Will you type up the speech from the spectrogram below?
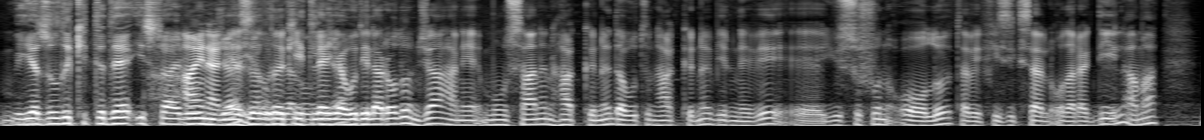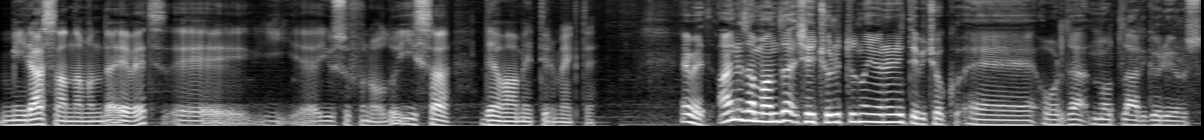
Ve yazıldığı kitlede İsrail aynen olunca, yazıldığı Yahudiler kitle olunca- Yahudiler olunca hani Musa'nın hakkını, Davut'un hakkını bir nevi e, Yusuf'un oğlu tabii fiziksel olarak değil ama miras anlamında evet e, e, Yusuf'un oğlu İsa devam ettirmekte. Evet aynı zamanda şey çocukluğuna yönelik de birçok e, orada notlar görüyoruz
